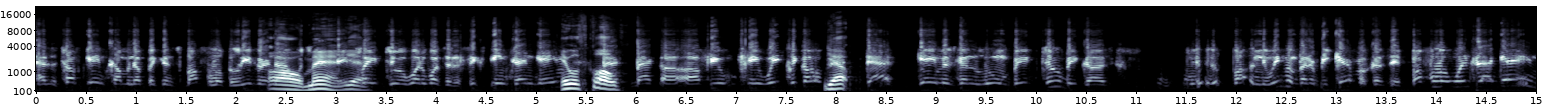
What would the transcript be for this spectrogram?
has a tough game coming up against Buffalo. Believe it or not, Oh, man, they yeah. played to what was it a 16-10 game? It was close. back, back uh, a few few weeks ago. Yep. That game is going to loom big too because New England better be careful because if Buffalo wins that game,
